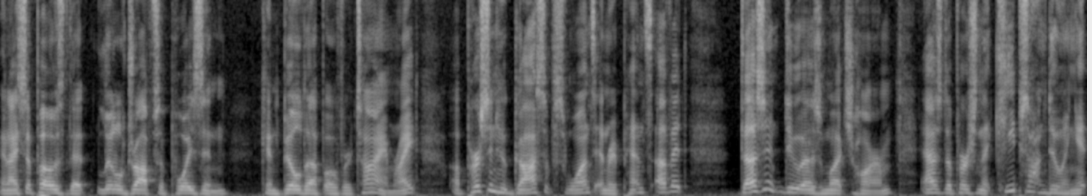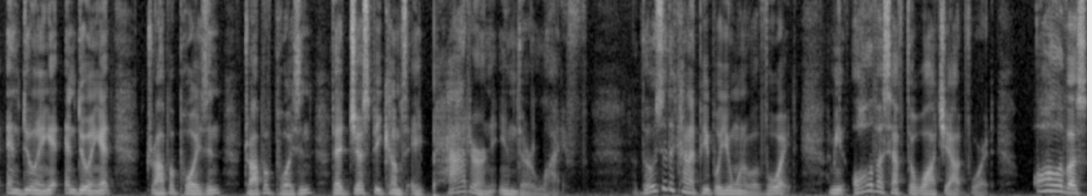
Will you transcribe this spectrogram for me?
And I suppose that little drops of poison can build up over time, right? A person who gossips once and repents of it doesn't do as much harm as the person that keeps on doing it and doing it and doing it, drop of poison, drop of poison, that just becomes a pattern in their life. Those are the kind of people you want to avoid. I mean, all of us have to watch out for it. All of us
